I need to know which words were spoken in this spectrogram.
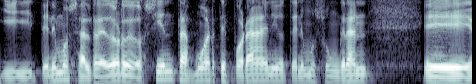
Y tenemos alrededor de 200 muertes por año, tenemos un gran eh,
